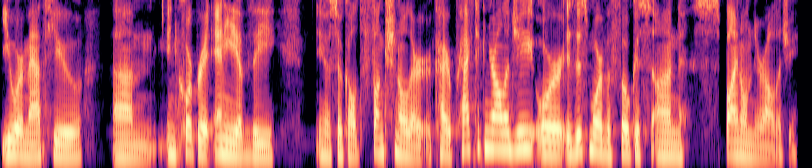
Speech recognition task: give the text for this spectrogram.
you or Matthew um, incorporate any of the you know so-called functional or chiropractic neurology, or is this more of a focus on spinal neurology?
